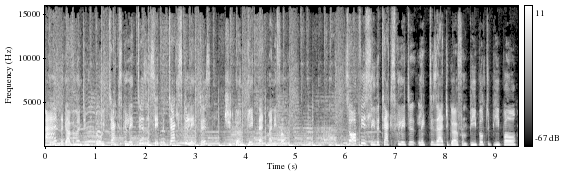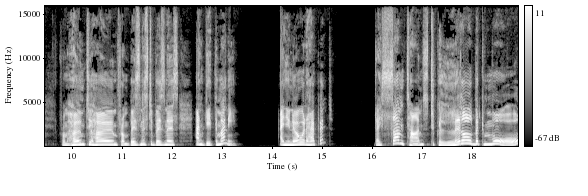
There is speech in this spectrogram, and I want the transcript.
And the government employed tax collectors and said the tax collectors should go and get that money from the people. So obviously, the tax collectors had to go from people to people, from home to home, from business to business, and get the money. And you know what happened? they sometimes took a little bit more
